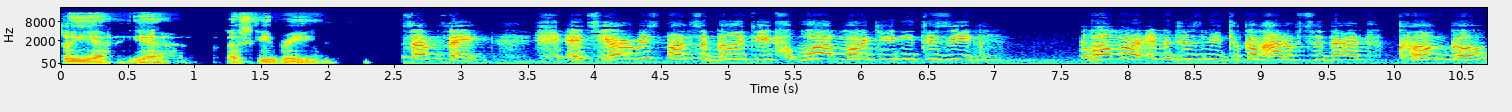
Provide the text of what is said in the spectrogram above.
So yeah, yeah. Let's keep reading. Something. It's your responsibility. What more do you need to see? What more images need to come out of Sudan, Congo,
